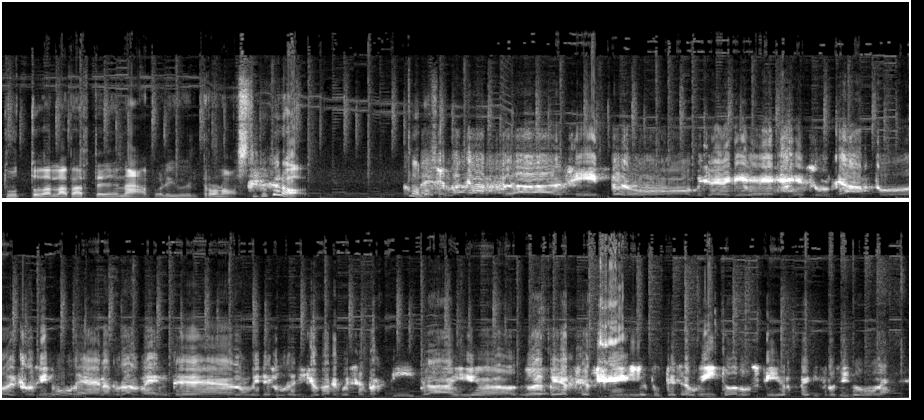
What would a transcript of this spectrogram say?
tutto dalla parte del Napoli il pronostico, però Beh, sulla carta sì, però bisogna vedere sul campo. Il Frosinone naturalmente non vede l'ora di giocare questa partita, dovrebbe esserci tutto esaurito allo stirpe di Frosinone.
